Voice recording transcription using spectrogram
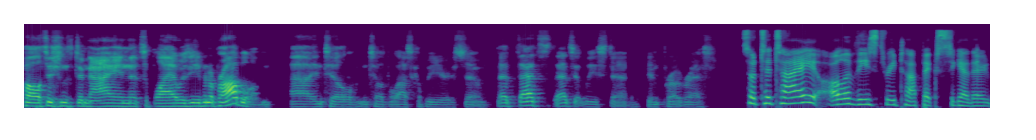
politicians denying that supply was even a problem uh, until until the last couple of years. So that that's that's at least uh, been progress. So to tie all of these three topics together,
